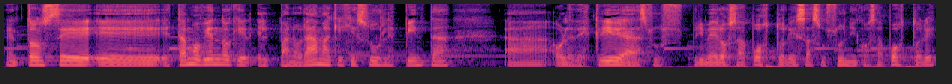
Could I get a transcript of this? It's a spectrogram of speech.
Entonces, eh, estamos viendo que el, panorama que Jesús les pinta o les describe a sus primeros apóstoles, a sus únicos apóstoles,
